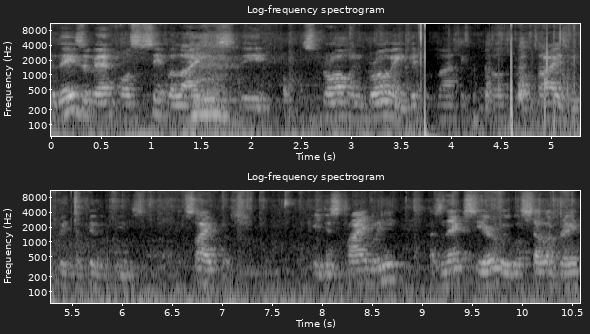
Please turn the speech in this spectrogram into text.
Today's event also symbolizes the strong and growing diplomatic and cultural ties between the Philippines and Cyprus. It is timely, as next year we will celebrate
